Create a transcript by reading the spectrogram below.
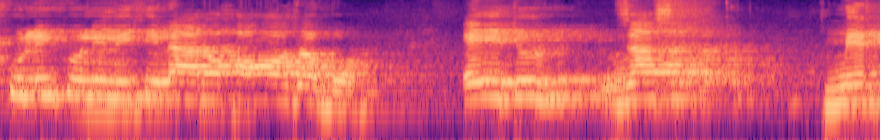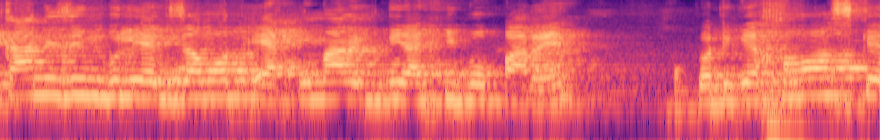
খুলি খুলি লিখিলে আৰু সহজ হ'ব। এইটোৰ জাষ্ট মেকানিজিম বুলি এক্সামত এক মাৰ্ক দি আহিব পাৰে। গতিকে সহজকৈ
